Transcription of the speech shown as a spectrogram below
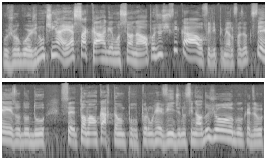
o jogo hoje não tinha essa carga emocional para justificar o Felipe Melo fazer o que fez, o Dudu tomar um cartão por, por um revide no final do jogo. Quer dizer, o,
